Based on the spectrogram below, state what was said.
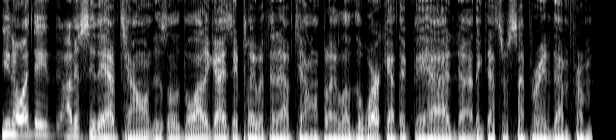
you know what? They obviously they have talent. There's a, a lot of guys they play with that have talent, but I love the work ethic they had. Uh, I think that's what separated them from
